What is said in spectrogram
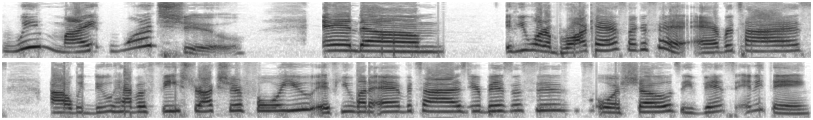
we might want you. And um, if you want to broadcast, like I said, advertise. Uh, we do have a fee structure for you. If you want to advertise your businesses or shows, events, anything,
